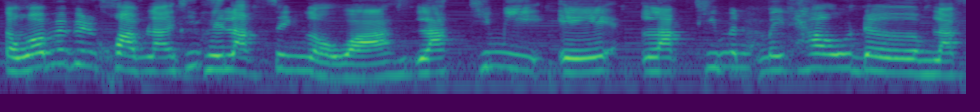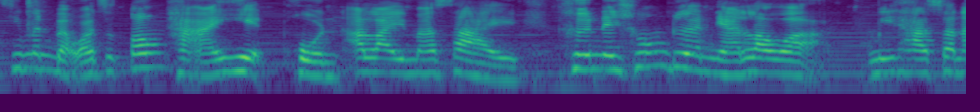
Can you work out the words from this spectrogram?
แต่ว่าไม่เป็นความรักที่เฮ้ยรักจริงเหรอวะรักที่มีเอ๊ะรักที่มันไม่เท่าเดิม รักที่มันแบบว่าจะต้องหาเหตุผลอะไรมาใส่ คือในช่วงเดือนเนี้ยเราอะมีทัศน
